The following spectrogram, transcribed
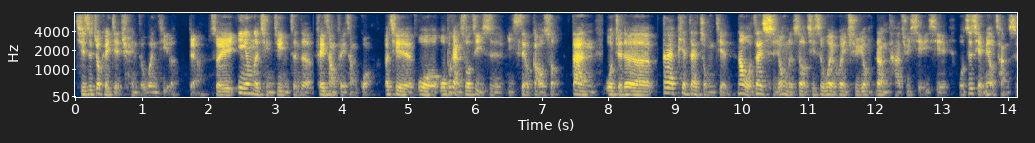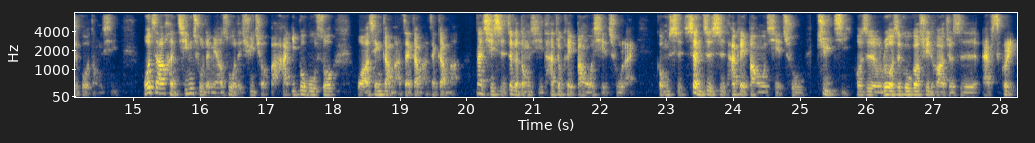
其实就可以解决你的问题了，对啊。所以应用的情境真的非常非常广，而且我我不敢说自己是 Excel 高手，但我觉得大概偏在中间。那我在使用的时候，其实我也会去用让他去写一些我之前没有尝试过的东西。我只要很清楚的描述我的需求，把它一步步说，我要先干嘛，再干嘛，再干嘛。那其实这个东西它就可以帮我写出来公式，甚至是它可以帮我写出巨集，或是如果是 Google Sheet 的话，就是 F Script。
